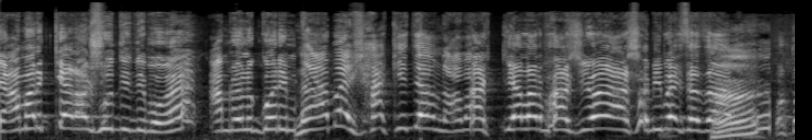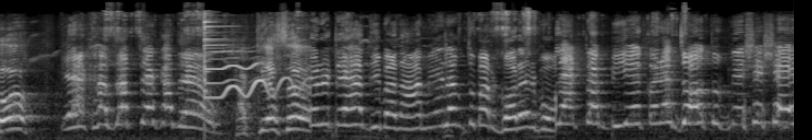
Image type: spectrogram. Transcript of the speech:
তুমি আমার কেরা সুদি দিব হ্যাঁ? আমরা হলো গরিব না ভাই সাক্ষী দাও না আমার কেলার ফাঁসি হয় আসামি পাইছা যা। কত? এক হাজার টাকা দেও। সাক্ষী আছে? কেন টাকা দিবা না? আমি এলাম তোমার ঘরের বউ। একটা বিয়ে করে যৌতুক নিয়ে এসে সেই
